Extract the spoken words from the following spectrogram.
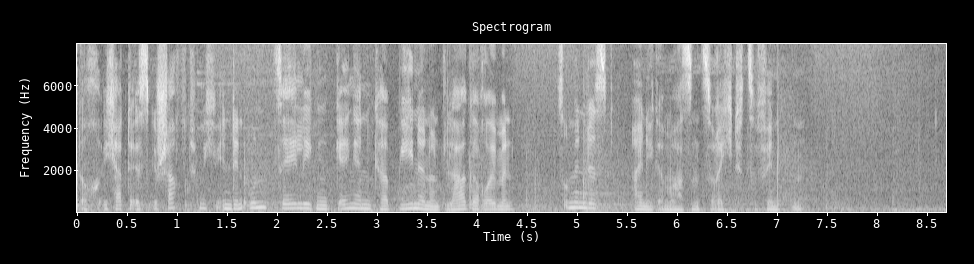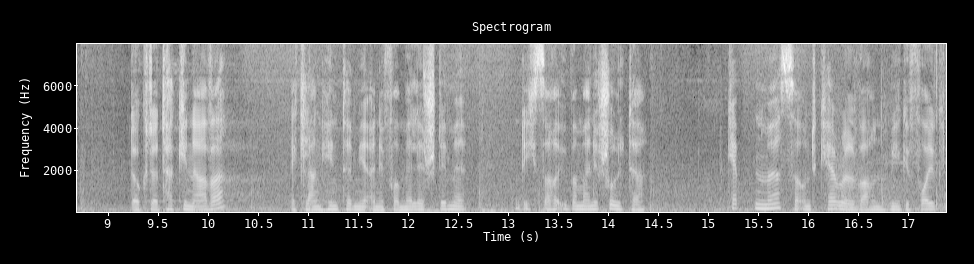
doch ich hatte es geschafft, mich in den unzähligen Gängen, Kabinen und Lagerräumen zumindest einigermaßen zurechtzufinden. Dr. Takinawa? erklang hinter mir eine formelle Stimme und ich sah über meine Schulter. Captain Mercer und Carol waren mir gefolgt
